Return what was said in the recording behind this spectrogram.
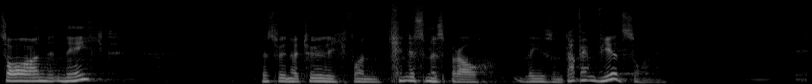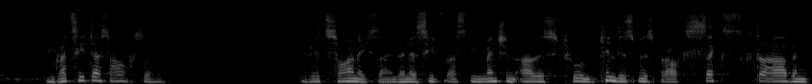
Zorn nicht, bis wir natürlich von Kindesmissbrauch lesen. Da werden wir zornig. Und Gott sieht das auch so. Er wird zornig sein, wenn er sieht, was die Menschen alles tun. Kindesmissbrauch, Sexsklaven,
